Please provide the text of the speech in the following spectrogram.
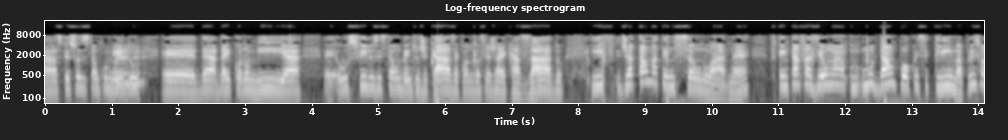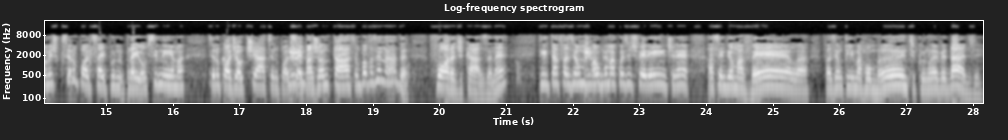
As pessoas estão com medo uhum. é, da, da, economia, é, os filhos estão dentro de casa quando você já é casado. E já está uma tensão no ar, né? Tentar fazer uma. mudar um pouco esse clima, principalmente porque você não pode sair para ir ao cinema, você não pode ir ao teatro, você não pode sair para uhum. jantar, você não pode fazer nada fora de casa, né? tentar fazer um, uhum. alguma coisa diferente, né? Acender uma vela, fazer um clima romântico, não é verdade?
